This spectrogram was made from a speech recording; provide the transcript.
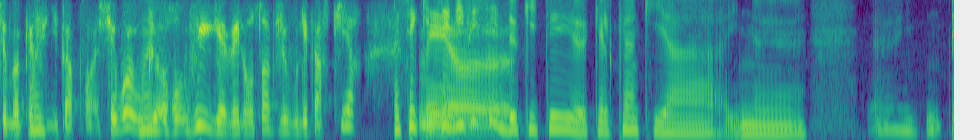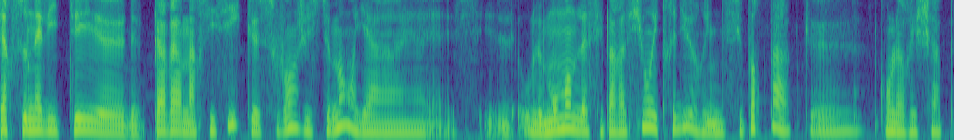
c'est moi qui ai Oui. fini par prendre. C'est moi. Oui. Oui, il y avait longtemps que je voulais partir. Bah, c'est euh, difficile de quitter euh, quelqu'un qui a une, une personnalité euh, de pervers narcissique. Souvent, justement, il y a euh, le moment de la séparation est très dur. Ils ne supportent pas que qu'on leur échappe.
